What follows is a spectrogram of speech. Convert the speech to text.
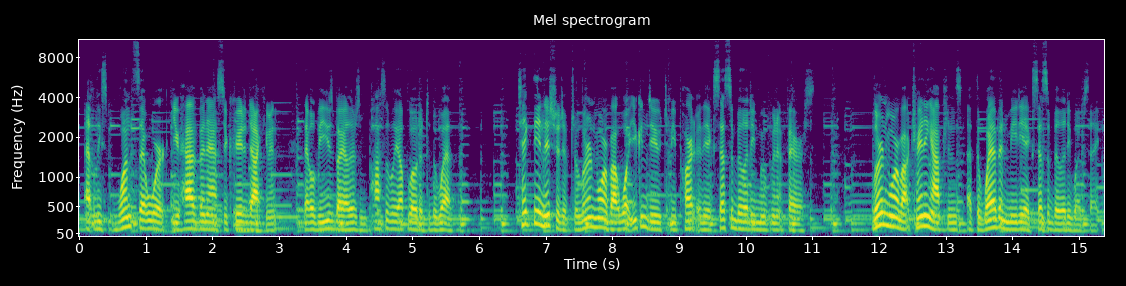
at least once at work you have been asked to create a document that will be used by others and possibly uploaded to the web. Take the initiative to learn more about what you can do to be part of the accessibility movement at Ferris. Learn more about training options at the Web and Media Accessibility website.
